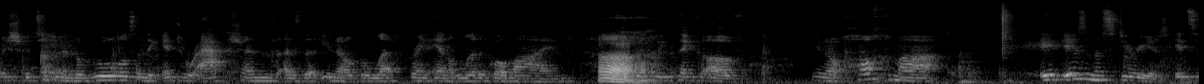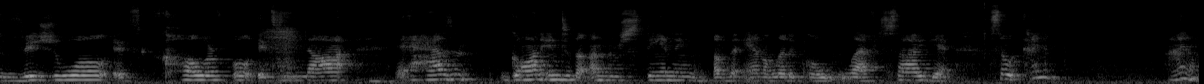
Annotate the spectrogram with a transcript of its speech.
mishpatim and the rules and the interactions as the you know the left brain analytical mind. Ah. But then we think of, you know, chokhmah. It is mysterious. It's visual. It's colorful. It's not. It hasn't gone into the understanding of the analytical left side yet. So it kind of, I don't,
